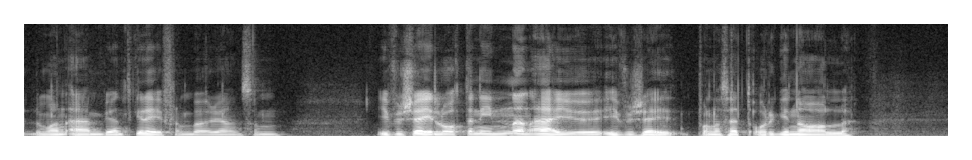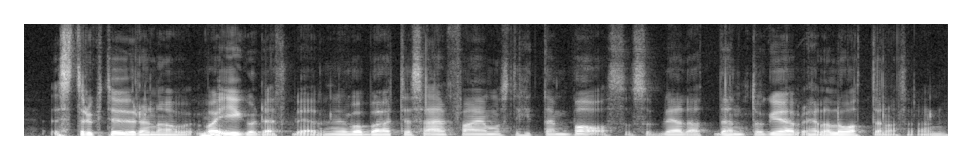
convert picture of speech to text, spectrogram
det var en ambient grej från början som, i och för sig, låten innan är ju i och för sig på något sätt original strukturen av vad Mm. Ego Death blev. Det var bara att jag såhär, fan jag måste hitta en bas och så blev det att den tog över hela låten och så, där.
